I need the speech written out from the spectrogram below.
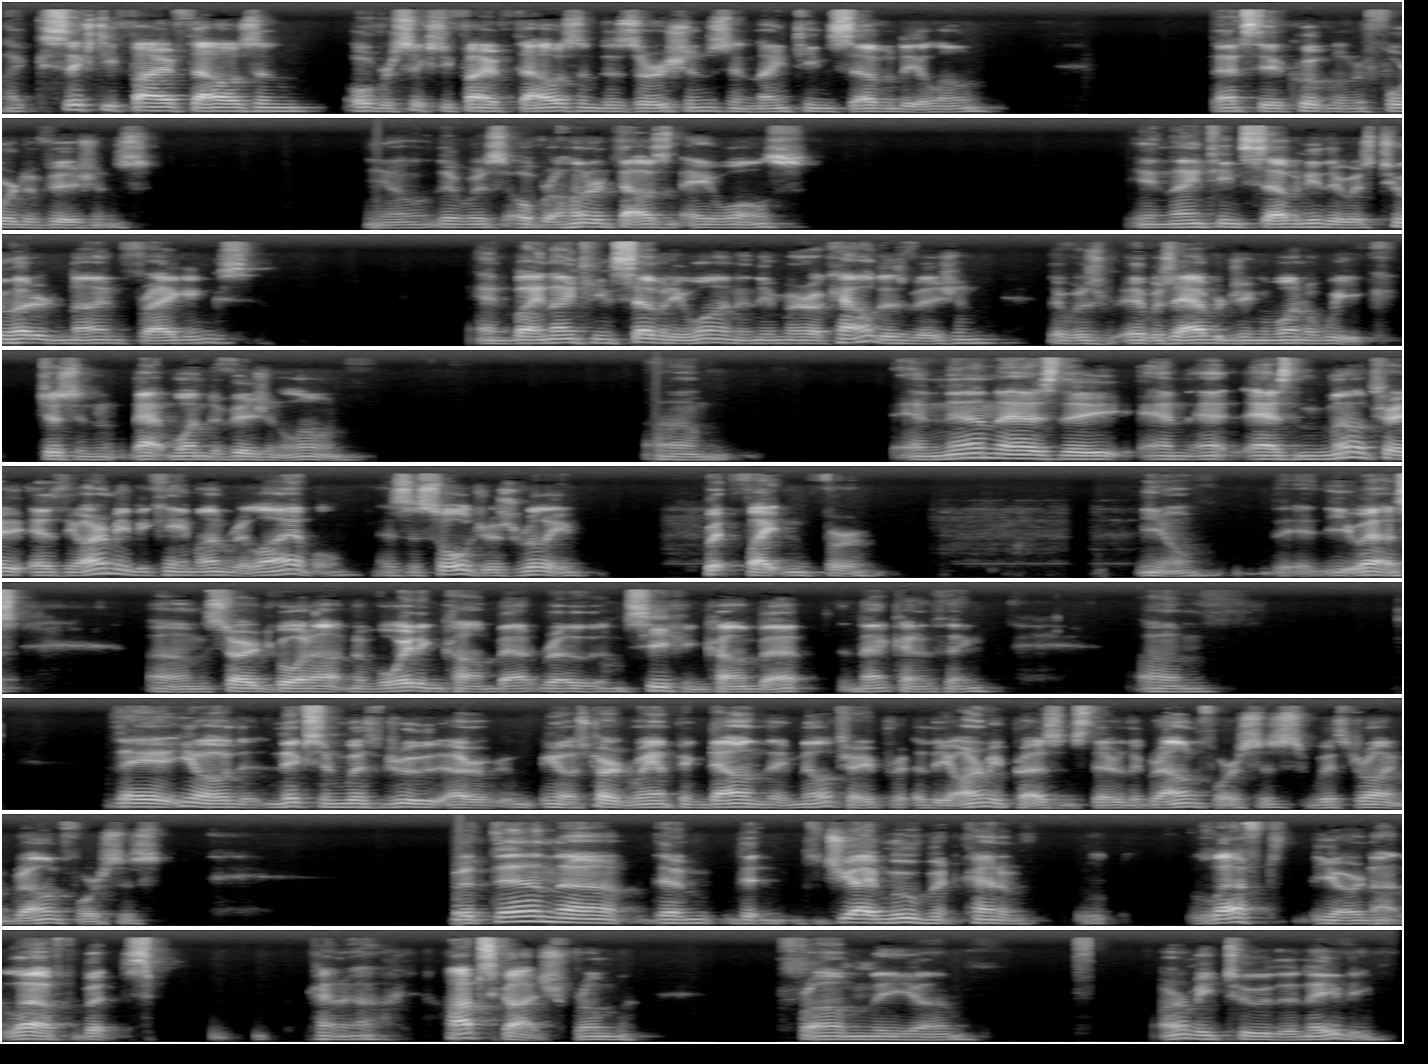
like 65,000, over 65,000 desertions in 1970 alone. That's the equivalent of four divisions. You know, there was over 100,000 AWOLs. In 1970, there was 209 fraggings. And by 1971, in the Americal division, it was it was averaging one a week just in that one division alone. Um, and then as the and as the military as the army became unreliable, as the soldiers really quit fighting for you know the, U.S. Um, started going out and avoiding combat rather than seeking combat and that kind of thing. Um, they, you know, Nixon withdrew or you know started ramping down the military, the army presence there, the ground forces, withdrawing ground forces. But then uh, the the GI movement kind of left, you know, not left, but kind of hopscotch from from the um, Army to the Navy.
